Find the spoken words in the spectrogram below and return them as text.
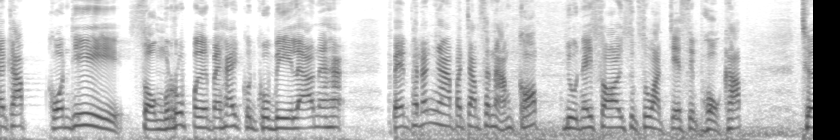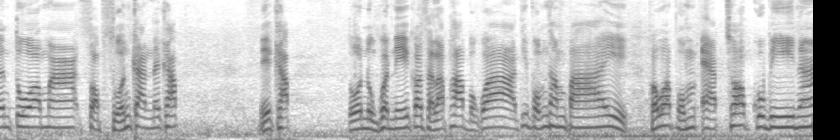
นะครับ คนที่ส่งรูปปืนไปให้คุณครูบีแล้วนะฮะเป็นพนักงานประจำสนามกอล์ฟอยู่ในซอยสุขสวัสดิ์76 ครับ เชิญตัวมาสอบสวนกันนะครับนี่ครับ ตัวหนุ่มคนนี้ก็สารภาพบอกว่าที่ผมทำไป เพราะว่าผมแอบชอบครูบีนะ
